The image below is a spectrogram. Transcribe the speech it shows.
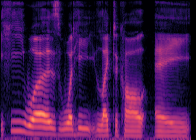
he was what he liked to call a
